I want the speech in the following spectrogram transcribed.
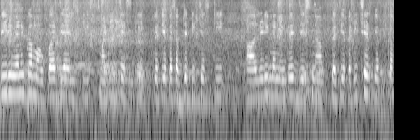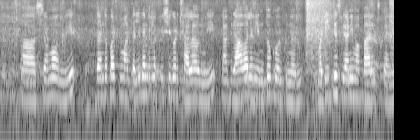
దీని వెనుక మా ఉపాధ్యాయులకి మా టీచర్స్కి ప్రతి ఒక్క సబ్జెక్ట్ టీచర్స్కి ఆల్రెడీ నన్ను ఎంకరేజ్ చేసిన ప్రతి ఒక్క టీచర్ యొక్క ఆ, శ్రమ ఉంది. దాంతోపాటు మా తల్లిదండ్రుల కృషి కూడా చాలా ఉంది. నాకు రావాలని ఎంతో కోరుకున్నారు. మా టీచర్స్ కానీ మా పేరెంట్స్ కానీ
